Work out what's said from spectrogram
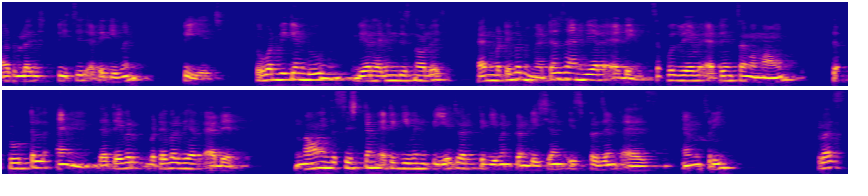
hydrolyzed species at a given ph? So what we can do we are having this knowledge and whatever metals and we are adding suppose we have added some amount the total m whatever whatever we have added. Now in the system at a given pH or at a given condition is present as m free plus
